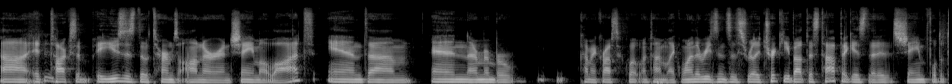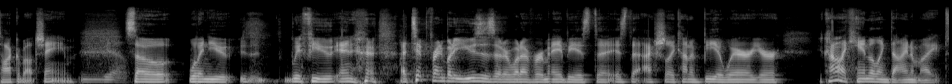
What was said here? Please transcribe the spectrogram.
Uh, it talks it uses the terms honor and shame a lot, and um, and I remember coming across a quote one time like one of the reasons it's really tricky about this topic is that it's shameful to talk about shame. yeah So when you, if you, and a tip for anybody who uses it or whatever it may be is to is to actually kind of be aware you're you're kind of like handling dynamite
